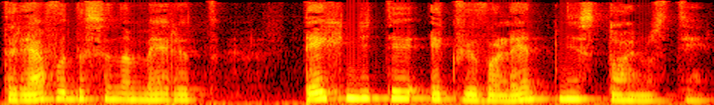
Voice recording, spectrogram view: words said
трябва да се намерят техните еквивалентни стойности.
